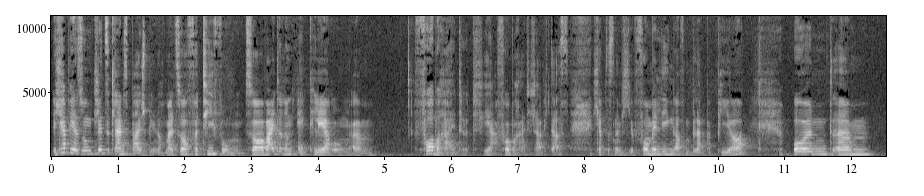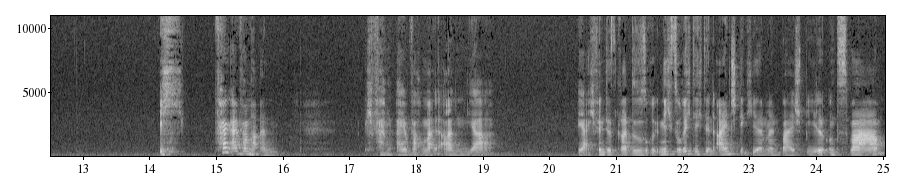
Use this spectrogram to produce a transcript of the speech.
Ich habe hier so ein klitzekleines Beispiel nochmal zur Vertiefung, zur weiteren Erklärung. Ähm, Vorbereitet, ja, vorbereitet habe ich das. Ich habe das nämlich hier vor mir liegen auf dem Blatt Papier. Und ähm, ich fange einfach mal an. Ich fange einfach mal an, ja. Ja, ich finde jetzt gerade so, nicht so richtig den Einstieg hier in mein Beispiel. Und zwar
